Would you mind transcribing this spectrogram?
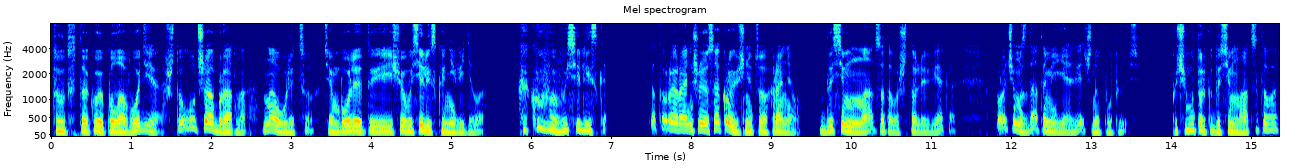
«Тут такое половодье, что лучше обратно, на улицу. Тем более ты еще Василиска не видела». «Какого Василиска?» «Который раньше сокровищницу охранял. До семнадцатого, что ли, века. Впрочем, с датами я вечно путаюсь. Почему только до семнадцатого?»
